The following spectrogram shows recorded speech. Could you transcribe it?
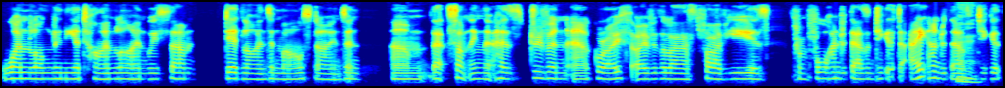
one long linear timeline with um, deadlines and milestones. And um, that's something that has driven our growth over the last five years from 400,000 tickets to 800,000 mm. tickets.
